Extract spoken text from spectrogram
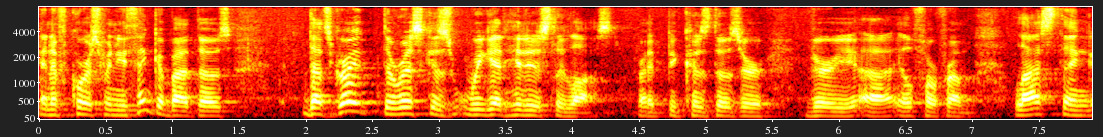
And of course, when you think about those, that's great. The risk is we get hideously lost, right? Because those are very uh, ill for from. Last thing,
